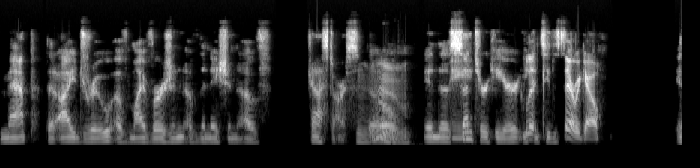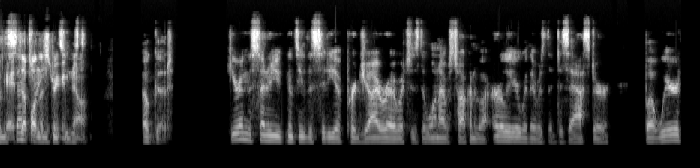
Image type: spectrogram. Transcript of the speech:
map that I drew of my version of the nation of Shastar. So Mhm. in the center here, you can see the There we go. in Okay, the it's up on the you can see stream the now. Oh, good. Here in the center, you can see the city of Pergyra, which is the one I was talking about earlier, where there was the disaster. But we're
